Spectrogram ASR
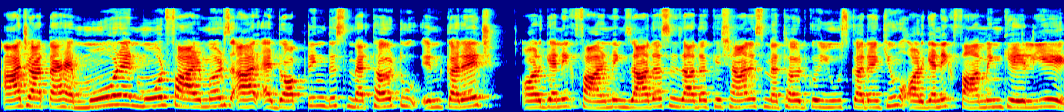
आ जाता है। More and more farmers are adopting this method to encourage organic farming ज़्यादा से ज़्यादा किसान इस मेथड को यूज़ कर रहे हैं। क्यों? ऑर्गेनिक फ़ार्मिंग के लिए।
